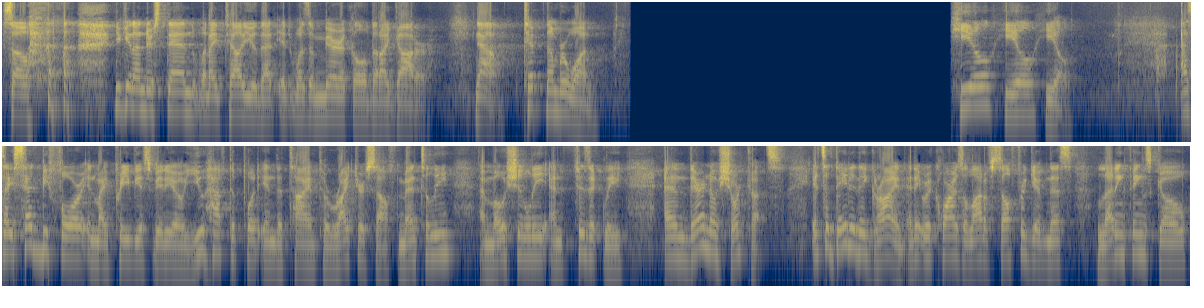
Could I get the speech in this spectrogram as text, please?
So you can understand when I tell you that it was a miracle that I got her. Now, tip number one. Heal, heal, heal. As I said before in my previous video, you have to put in the time to right yourself mentally, emotionally, and physically, and there are no shortcuts. It's a day-to-day -day grind and it requires a lot of self-forgiveness, letting things go,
